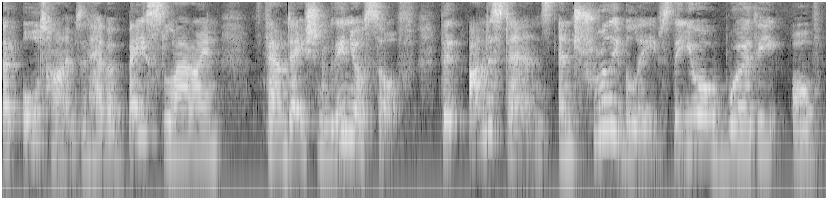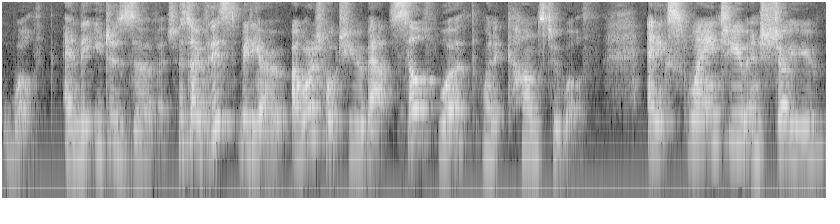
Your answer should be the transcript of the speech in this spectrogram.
at all times and have a baseline foundation within yourself that understands and truly believes that you are worthy of wealth and that you deserve it. So for this video, I want to talk to you about self-worth when it comes to wealth and explain to you and show you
